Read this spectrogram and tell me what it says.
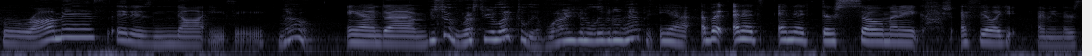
promise it is not easy. no. And um You still have the rest of your life to live. Why are you going to live it unhappy? yeah, but and it's and it there's so many gosh, I feel like I mean there's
